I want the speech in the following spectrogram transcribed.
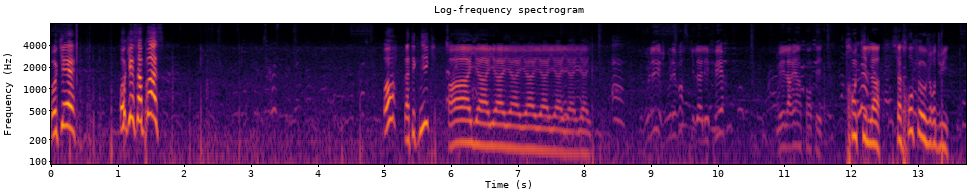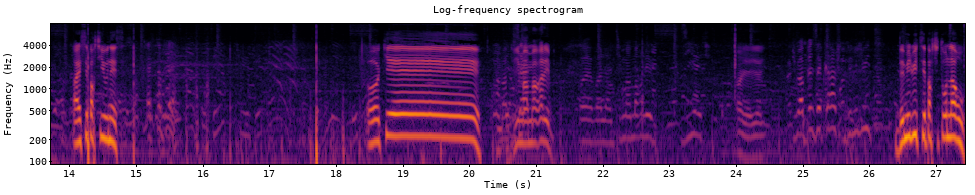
ok Ok, ça passe Oh, la technique Aïe aïe aïe aïe aïe aïe aïe aïe aïe Je voulais, je voulais voir ce qu'il allait faire, mais il a rien tenté. Tranquille là, t'as trop fait aujourd'hui. Allez, c'est parti Younes. Ok Dima. Ouais, voilà, Dima Marley, Ziyech. Aïe aïe aïe. Je m'appelle Zakara, je suis 2008. 2008, c'est parti, tourne la roue.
